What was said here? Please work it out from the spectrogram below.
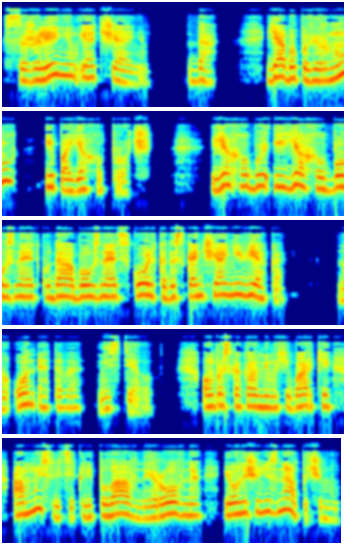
с сожалением и отчаянием. Да, я бы повернул и поехал прочь. Ехал бы и ехал, бог знает куда, бог знает сколько, до скончания века. Но он этого не сделал. Он проскакал мимо хибарки, а мысли текли плавно и ровно, и он еще не знал, почему.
